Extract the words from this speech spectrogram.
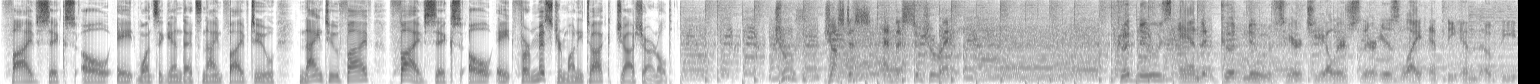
5608. Once again, that's 952 925 5608 for Mr. Money Talk, Josh Arnold. Truth, justice, and the Soucheray. Good news and good news here, GLers. There is light at the end of the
